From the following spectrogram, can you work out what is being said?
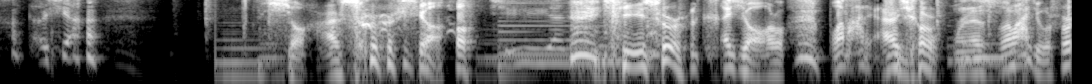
好搞笑。小孩岁数小，心数可小了，不大点小姑娘，十八九岁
